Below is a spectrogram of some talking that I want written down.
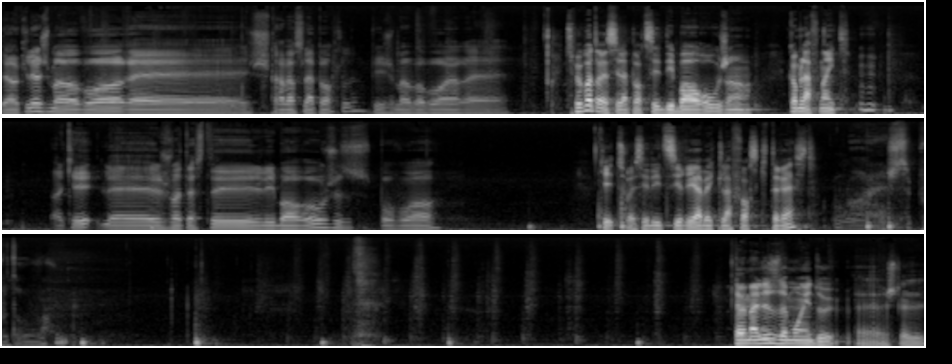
Donc là, je m'en vais voir. euh, je traverse la porte, là, puis je m'en vais voir. Euh, Tu peux pas traverser la porte, c'est des barreaux, genre, comme la fenêtre. Ok, le- je vais tester les barreaux juste pour voir. Ok, tu vas essayer de les tirer avec la force qui te reste. Ouais, je sais pas trop. T'as un malus de moins 2, je te le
